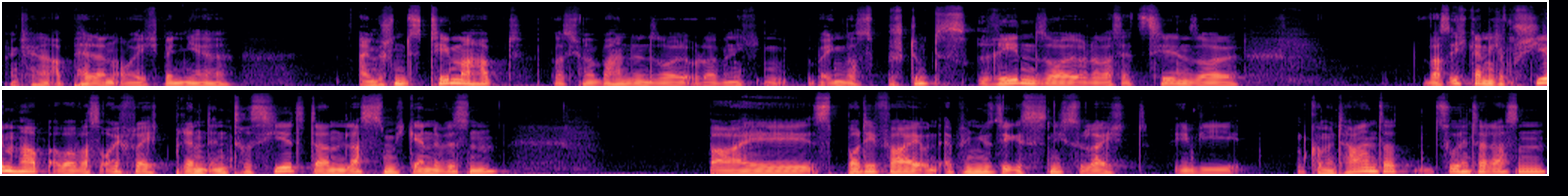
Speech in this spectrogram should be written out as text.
ein kleiner Appell an euch, wenn ihr ein bestimmtes Thema habt, was ich mal behandeln soll, oder wenn ich über irgendwas Bestimmtes reden soll oder was erzählen soll, was ich gar nicht auf dem Schirm habe, aber was euch vielleicht brennend interessiert, dann lasst es mich gerne wissen. Bei Spotify und Apple Music ist es nicht so leicht, irgendwie einen Kommentar hinter, zu hinterlassen.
